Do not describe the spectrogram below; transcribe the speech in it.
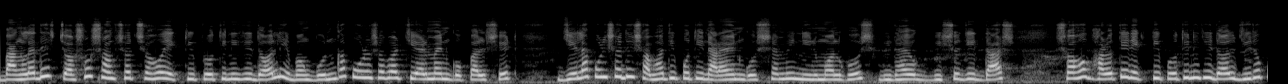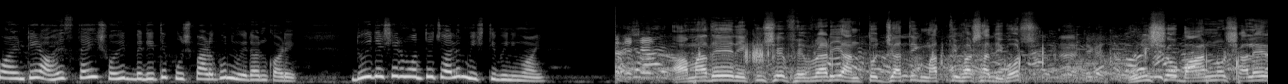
বাংলাদেশ যশোর সংসদ সহ একটি প্রতিনিধি দল এবং বনগাঁ পৌরসভার চেয়ারম্যান গোপাল শেঠ, জেলা পরিষদের সভাধিপতি নারায়ণ গোস্বামী, নির্মল ঘোষ, বিধায়ক বিশ্বজিৎ দাস সহ ভারতের একটি প্রতিনিধি দল জিরো পয়েন্টের অস্থায়ী শহীদ বেদিতে পুষ্পার্ঘ্য নিবেদন করে। দুই দেশের মধ্যে চলে মিষ্টি বিনিময়। আমাদের একুশে ফেব্রুয়ারি আন্তর্জাতিক মাতৃভাষা দিবস। উনিশশো সালের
